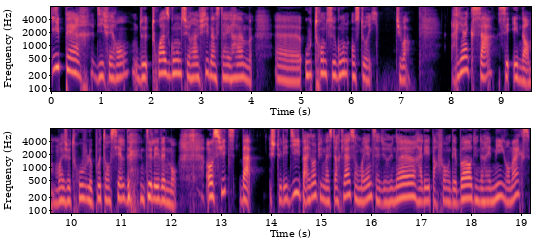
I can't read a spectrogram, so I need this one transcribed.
hyper différent de 3 secondes sur un feed Instagram euh, ou 30 secondes en story, tu vois. Rien que ça, c'est énorme. Moi, je trouve le potentiel de, de l'événement. Ensuite, bah, je te l'ai dit, par exemple, une masterclass, en moyenne, ça dure une heure. Allez, parfois on déborde, une heure et demie, grand max.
